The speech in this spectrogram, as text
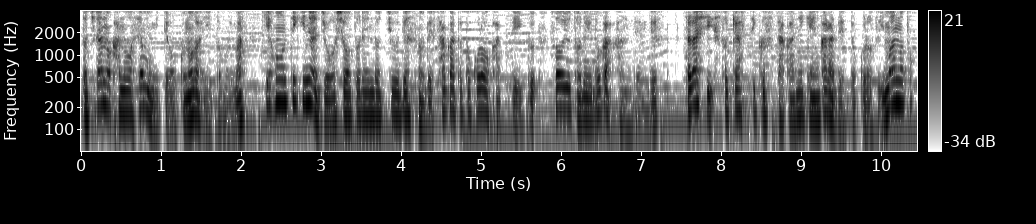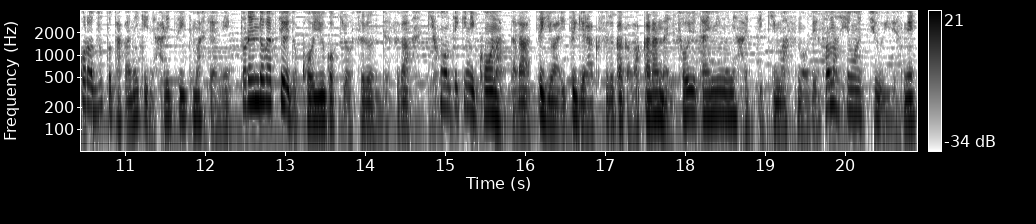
どちらの可能性も見ておくのがいいと思います。基本的には上昇トレンド中ですので、下がったところを買っていく、そういうトレードが安全です。ただし、ストキャスティクス高値圏からデッドクロス、今のところずっと高値圏に張り付いてましたよね。トレンドが強いとこういう動きをするんですが、基本的にこうなったら、次はいつ下落するかがわからない、そういうタイミングに入ってきますので、その辺は注意ですね。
